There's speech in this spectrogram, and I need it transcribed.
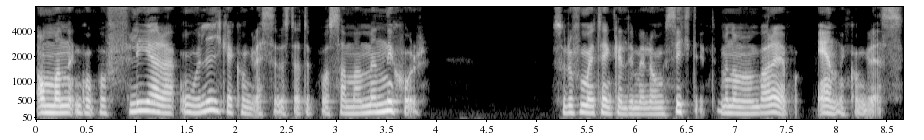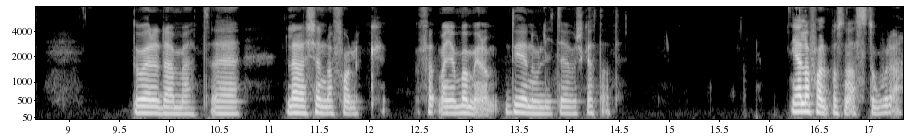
om man går på flera olika kongresser och stöter på samma människor. Så då får man ju tänka lite mer långsiktigt. Men om man bara är på en kongress, då är det där med att eh, lära känna folk för att man jobbar med dem, det är nog lite överskattat. I alla fall på sådana här stora.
